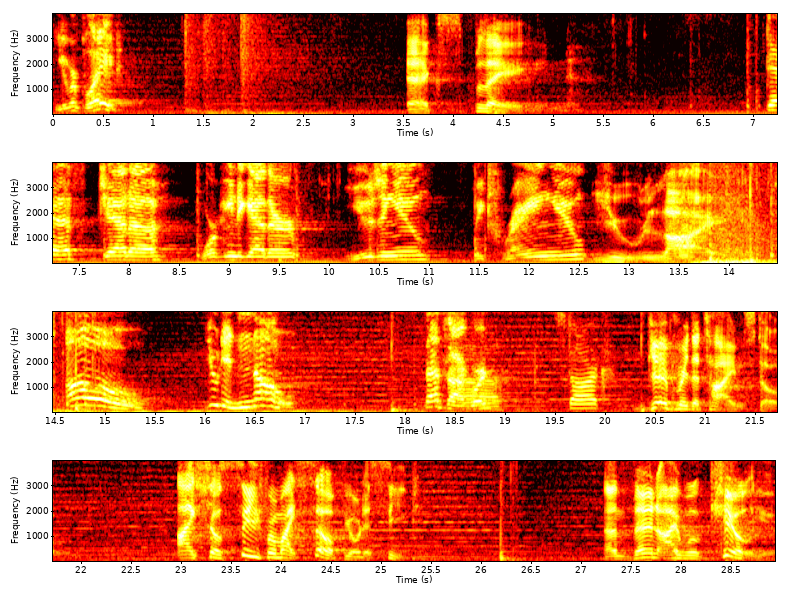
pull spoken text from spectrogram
you were played. Explain. Death, Jedah, working together, using you, betraying you. You lied. Oh! You didn't know! That's awkward. Uh, Stark. Give me the Time Stone. I shall see for myself your deceit. And then I will kill you.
